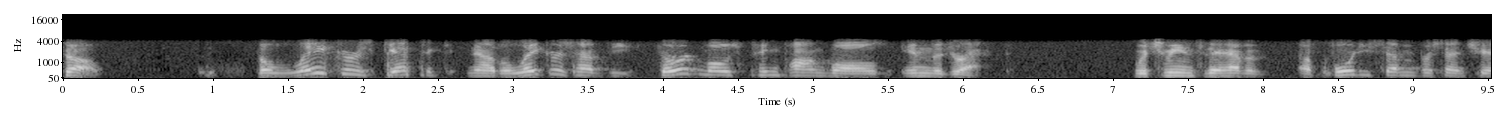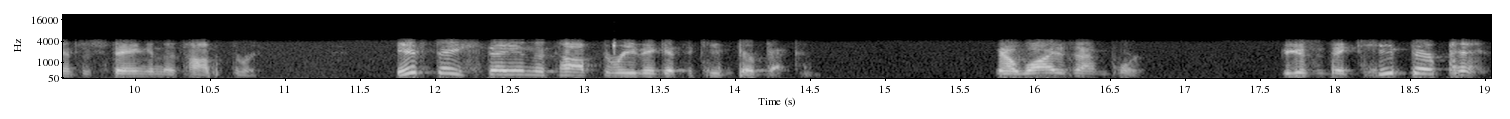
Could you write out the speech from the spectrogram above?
So the Lakers get to now the Lakers have the third most ping pong balls in the draft, which means they have a a 47% chance of staying in the top three. If they stay in the top three, they get to keep their pick. Now, why is that important? Because if they keep their pick,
